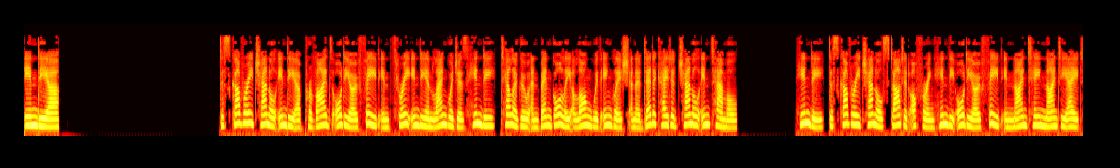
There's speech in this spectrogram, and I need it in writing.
India Discovery Channel India provides audio feed in three Indian languages Hindi, Telugu and Bengali along with English and a dedicated channel in Tamil. Hindi, Discovery Channel started offering Hindi audio feed in 1998.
